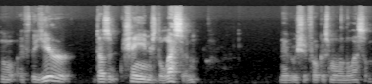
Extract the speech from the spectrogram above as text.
Well, if the year doesn't change the lesson, maybe we should focus more on the lesson.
